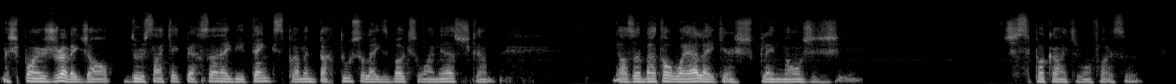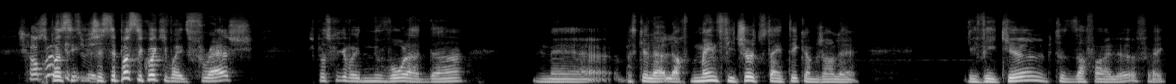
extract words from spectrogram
mais je suis pas un jeu avec genre 200 quelques personnes, avec des tanks qui se promènent partout sur la Xbox One S. Je suis comme dans un Battle Royale avec un, plein de monde. Je sais pas comment ils vont faire ça. Je, comprends sais pas, je sais pas c'est quoi qui va être fresh. Je sais pas ce qui va être nouveau là-dedans. Mais euh, parce que leur main feature tout a été comme genre le, les véhicules, puis toutes ces affaires-là. Fait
